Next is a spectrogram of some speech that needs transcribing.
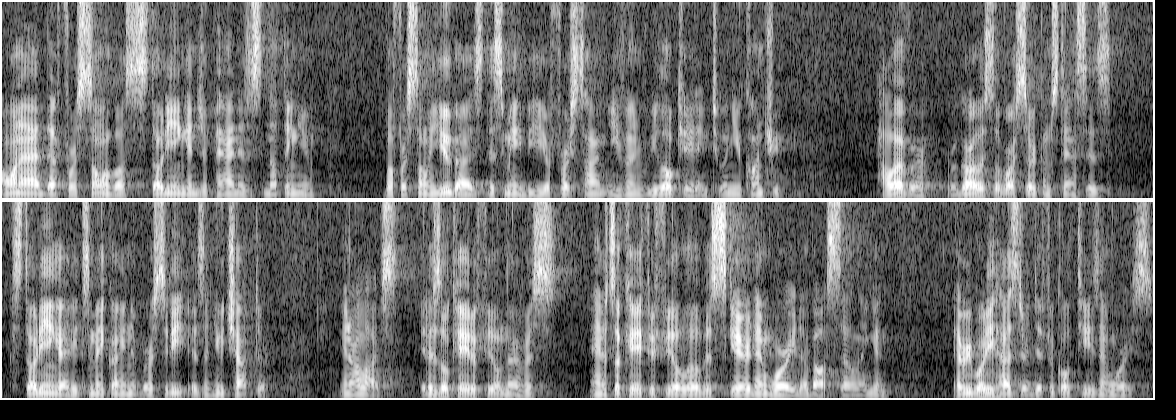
I want to add that for some of us, studying in Japan is nothing new. But for some of you guys, this may be your first time even relocating to a new country. However, regardless of our circumstances, studying at Ritsumeikan University is a new chapter in our lives. It is okay to feel nervous, and it's okay if you feel a little bit scared and worried about settling in. Everybody has their difficulties and worries.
